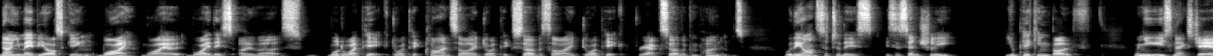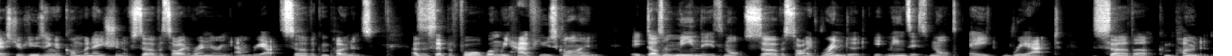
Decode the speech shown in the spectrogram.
Now you may be asking why, why, uh, why this over? What do I pick? Do I pick client side? Do I pick server side? Do I pick React Server components? Well, the answer to this is essentially you're picking both. When you use Next.js, you're using a combination of server side rendering and React Server components. As I said before, when we have used client, it doesn't mean that it's not server side rendered. It means it's not a React server component.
